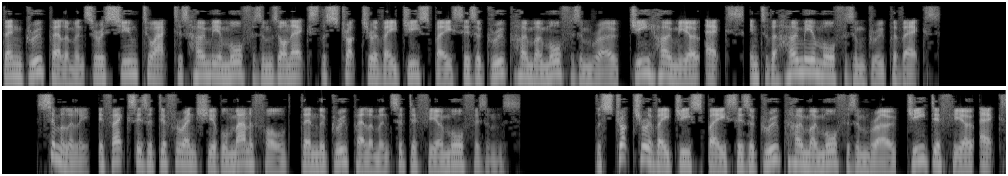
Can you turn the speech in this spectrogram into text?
then group elements are assumed to act as homeomorphisms on X. The structure of a G-space is a group homomorphism rho G homeo X into the homeomorphism group of X. Similarly, if X is a differentiable manifold, then the group elements are diffeomorphisms. The structure of a G-space is a group homomorphism rho G diffeo X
